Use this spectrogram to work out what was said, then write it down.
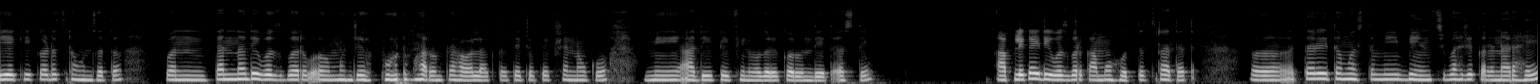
एकीकडंच राहून जातं. पण त्यांना दिवसभर म्हणजे पोट मारून राहावं लागतं. त्याच्यापेक्षा नको. मी आधी टिफिन वगैरे करून देत असते. आपले काही दिवसभर कामं होतच राहतात. तर इथं मस्त मी बीन्सची भाजी करणार आहे.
